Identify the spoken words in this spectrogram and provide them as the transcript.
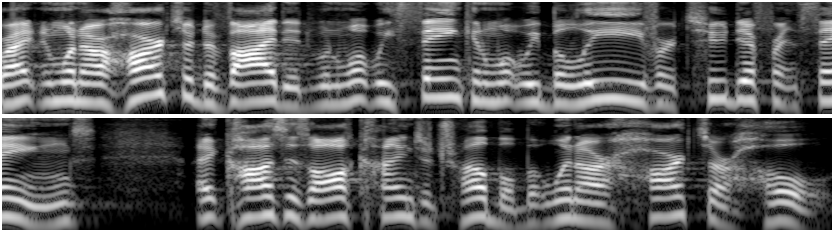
right? And when our hearts are divided, when what we think and what we believe are two different things, it causes all kinds of trouble. But when our hearts are whole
